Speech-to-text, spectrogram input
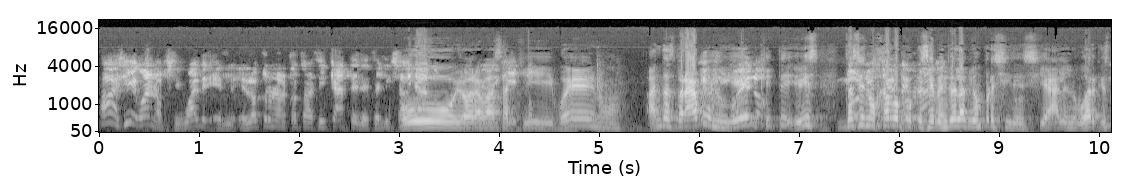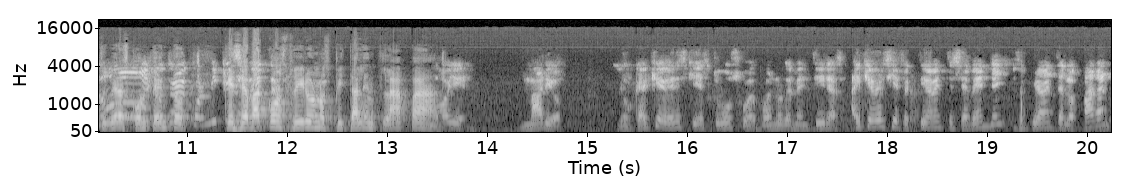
Ah, sí, bueno, pues igual el, otro narcotraficante de Félix Salgado. Uy, ahora vas aquí, bueno. Andas bravo, Miguel. ¿Qué te, Estás enojado porque se vendió el avión presidencial en lugar que estuvieras contento que, se va a construir un hospital en Tlapa. Oye, Mario, lo que hay que ver es que ya estuvo bueno de mentiras. Hay que ver si efectivamente se vende, efectivamente lo pagan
